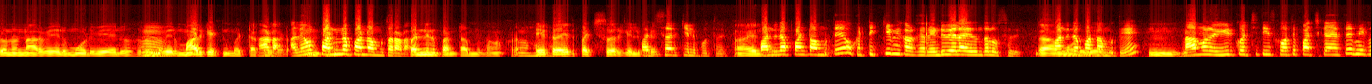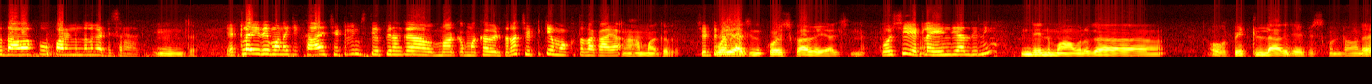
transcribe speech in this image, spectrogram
రెండున్నర వేలు మూడు వేలు రెండు వేలు మార్కెట్ని బట్టి అక్కడ పండిన పంట అమ్ముతారు ఆడ. పండిన పంట అమ్ముతాం అక్కడ. ఇక్కడైతే పచ్చి సరికి వెళ్ళిపోయింది పచ్చిసరికి వెళ్ళిపోతుంది. పండిన పంట అమ్మితే ఒక టిక్కీ మీకు రెండు వేల ఐదు వందలు వస్తుంది పండిన పంట. అమ్మితే నార్మల్ వీడికి వచ్చి తీసుకొస్తే పచ్చికాయ అయితే మీకు దాదాపు పన్నెండు వందలు కట్టిస్తారు ఎట్లా ఇది మనకి కాయ చెట్టు నుంచి తెప్పినాక మక్క మక్క పెడతారా? చెట్టుకే మొక్కుతుందా కాయ? ఆహా, మాకు చెట్టు కోయాల్సింది కోసి కావేయాల్సిందే కోసి ఎట్లా ఏం చేయాలి దీన్ని? దీన్ని మామూలుగా ఒక పెట్లు లాగా చేపించుకుంటాంలే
